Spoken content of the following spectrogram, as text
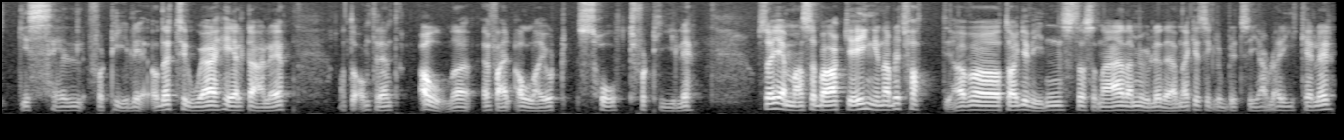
ikke selv for tidlig. Og det tror jeg helt ærlig at det omtrent alle, en feil alle har gjort, solgt for tidlig. Så gjemmer man seg bak Ingen har blitt fattig av å ta gevinst. og så nei, det er mulig det, men det er ikke sikkert blitt så jævla rik heller.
